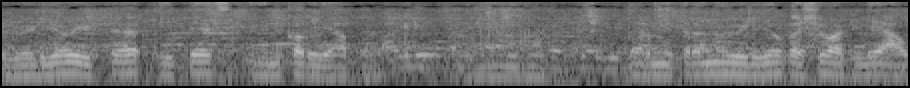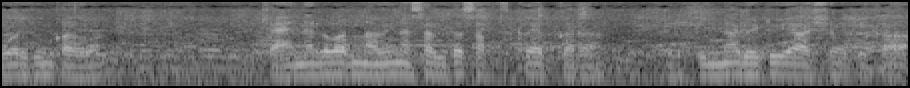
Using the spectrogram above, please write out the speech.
तर व्हिडिओ इथं इथेच एंड करूया आपण. तर मित्रांनो व्हिडिओ कशी वाटली आवर्जून कळवा. चॅनलवर नवीन असाल तर सबस्क्राईब करा. तर पुन्हा भेटूया अशा एका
